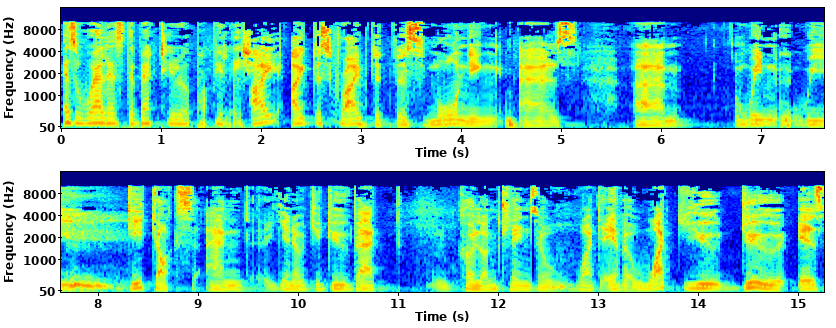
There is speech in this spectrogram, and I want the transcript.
as well as the bacterial population. I, I described it this morning as um, when we detox and, you know, to do that colon cleanse or whatever, what you do is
